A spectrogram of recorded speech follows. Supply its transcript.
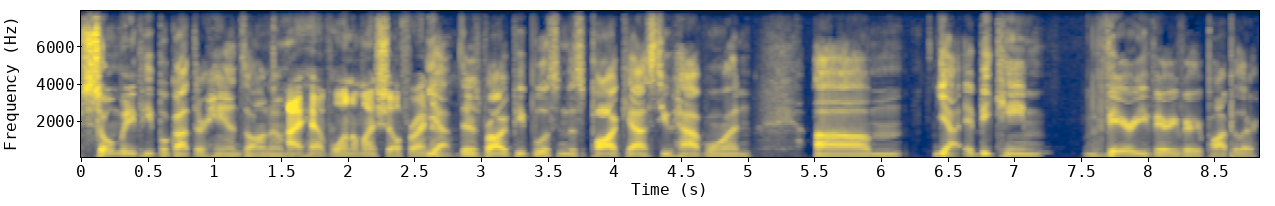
so many people got their hands on them. I have one on my shelf right Yeah, now. Yeah, there's probably people listening to this podcast who have one. Um, yeah, it became very, very, very popular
